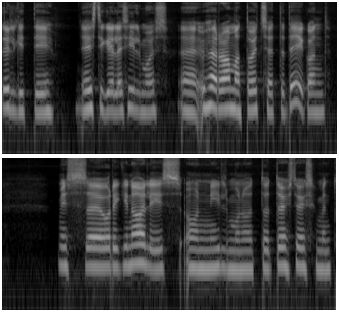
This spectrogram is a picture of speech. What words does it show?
tõlgiti eesti keeles ilmus ühe raamatu otsijate teekond, mis originaalis on ilmunud tuhat üheksasada üheksakümmend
